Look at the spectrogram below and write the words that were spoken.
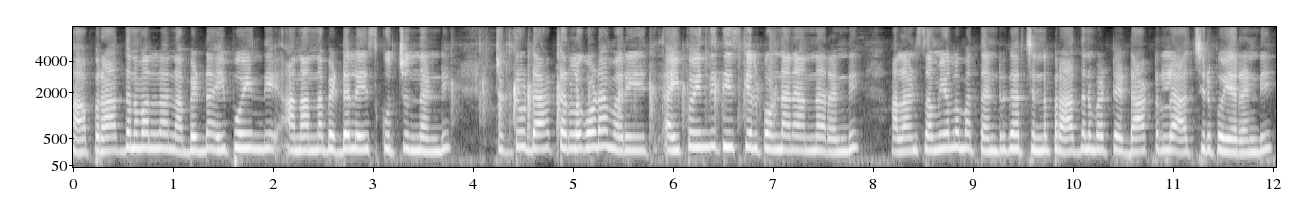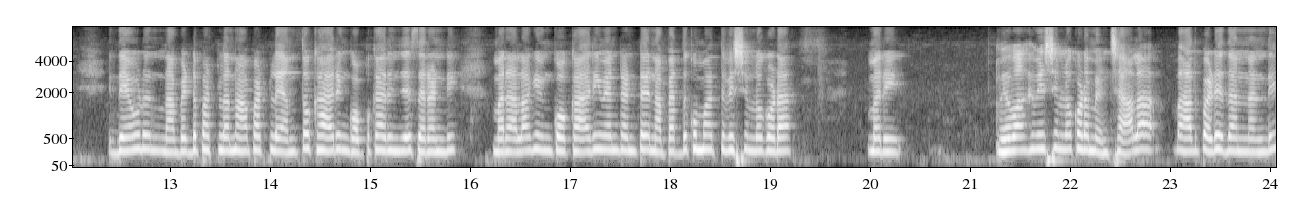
ఆ ప్రార్థన వల్ల నా బిడ్డ అయిపోయింది అని అన్న బిడ్డ లేచి కూర్చుందండి. చుట్టూ డాక్టర్లు కూడా మరి అయిపోయింది తీసుకెళ్ళిపోండి అని అన్నారండి. అలాంటి సమయంలో మా తండ్రి గారు చిన్న ప్రార్థన బట్టే డాక్టర్లు ఆశ్చర్యపోయారండి. దేవుడు నా బిడ్డ పట్ల నా పట్ల ఎంతో కార్యం గొప్ప కార్యం చేశారండి. మరి అలాగే ఇంకో కార్యం ఏంటంటే నా పెద్ద కుమార్తె విషయంలో కూడా మరి వివాహ విషయంలో కూడా మేము చాలా బాధపడేదాన్నండి.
